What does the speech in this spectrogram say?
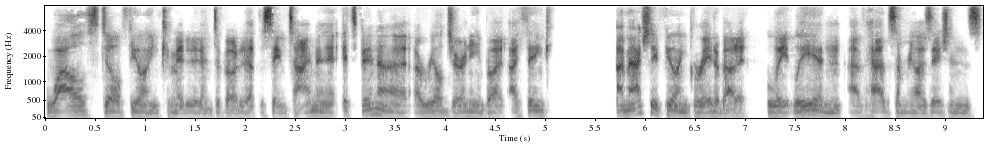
while still feeling committed and devoted at the same time. And it, has been a, a real journey, but I think I'm actually feeling great about it lately. And I've had some realizations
